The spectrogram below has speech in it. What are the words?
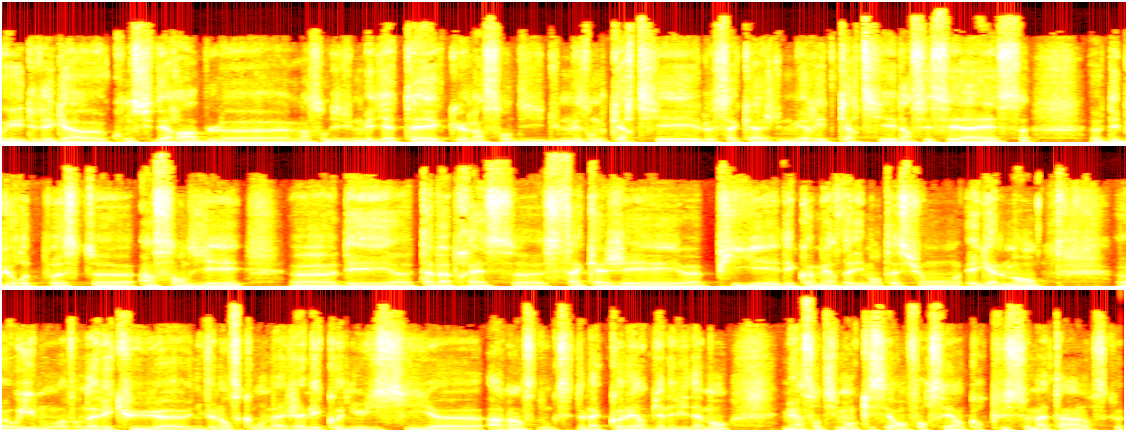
Oui, des dégâts euh, considérables. Euh, l'incendie d'une médiathèque, l'incendie d'une maison de quartier, le saccage d'une mairie de quartier, d'un CCAS, euh, des bureaux de poste incendiés, des tabac presse saccagés, pillés, des commerces d'alimentation également. Oui, nous, on a vécu une violence comme on n'a jamais connue ici à Reims. Donc c'est de la colère, bien évidemment, mais un sentiment qui s'est renforcé encore plus ce matin lorsque,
